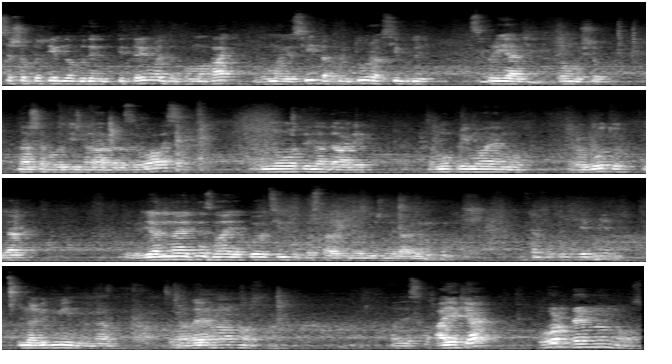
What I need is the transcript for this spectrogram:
Все, що потрібно, будемо підтримувати, допомагати. Думаю, освіта, культура, всі будуть сприяти тому, щоб наша молодіжна рада розвивалася. От і надалі. Тому приймаємо роботу як. Я навіть не знаю, яку оцінку поставити молодіжній раді. На відмінно, так. Але, але А як як? Орденоносно.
